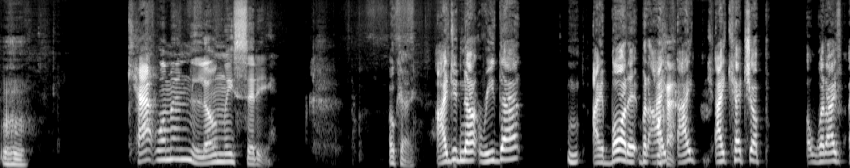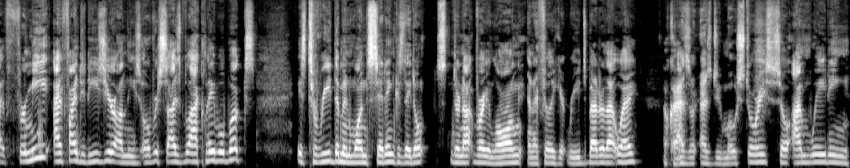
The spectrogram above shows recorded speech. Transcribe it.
hmm Catwoman, Lonely City. Okay, I did not read that. I bought it, but I I I catch up. What I for me, I find it easier on these oversized black label books is to read them in one sitting because they don't they're not very long, and I feel like it reads better that way. Okay, as as do most stories. So I'm waiting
